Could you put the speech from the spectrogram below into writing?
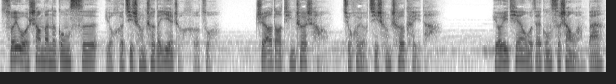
所以我上班的公司有和计程车的业者合作，只要到停车场就会有计程车可以打。有一天我在公司上晚班，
